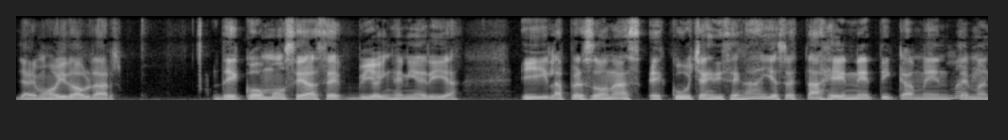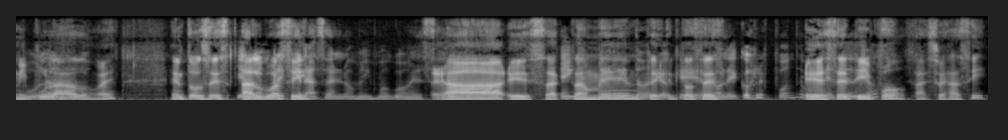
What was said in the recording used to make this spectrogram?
Ya hemos oído hablar de cómo se hace bioingeniería y las personas escuchan y dicen, ay, eso está genéticamente manipulado. ¿eh? Entonces, algo así. Quiere hacer lo mismo con el Ah, exactamente. Entonces, no le corresponde ese tipo, ah, eso es así.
